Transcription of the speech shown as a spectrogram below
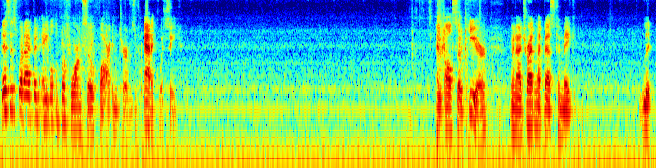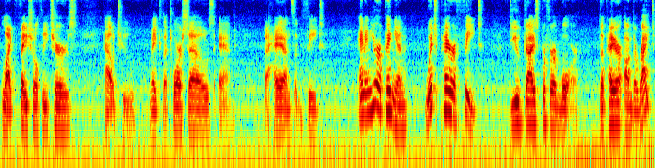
this is what I've been able to perform so far in terms of adequacy. And also here, when I tried my best to make like facial features, how to make the torsos and the hands and feet. And in your opinion, which pair of feet do you guys prefer more? The pair on the right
